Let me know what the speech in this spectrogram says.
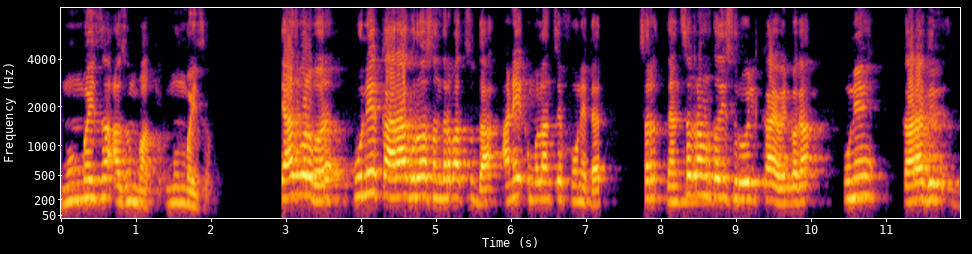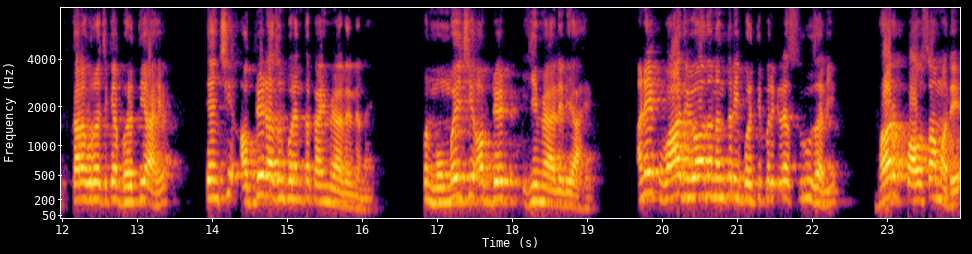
मुंबईचं अजून बाकी मुंबईचं. त्याचबरोबर पुणे कारागृह संदर्भात सुद्धा अनेक मुलांचे फोन येतात. सर त्यांचं ग्राउंड कधी सुरू होईल? काय होईल? बघा पुणे कारागिर कारागृहाची काय भरती आहे. त्यांची अपडेट अजूनपर्यंत काही मिळालेली नाही. पण मुंबईची अपडेट ही मिळालेली आहे. अनेक वादविवादानंतर ही भरती प्रक्रिया सुरू झाली. भर पावसामध्ये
